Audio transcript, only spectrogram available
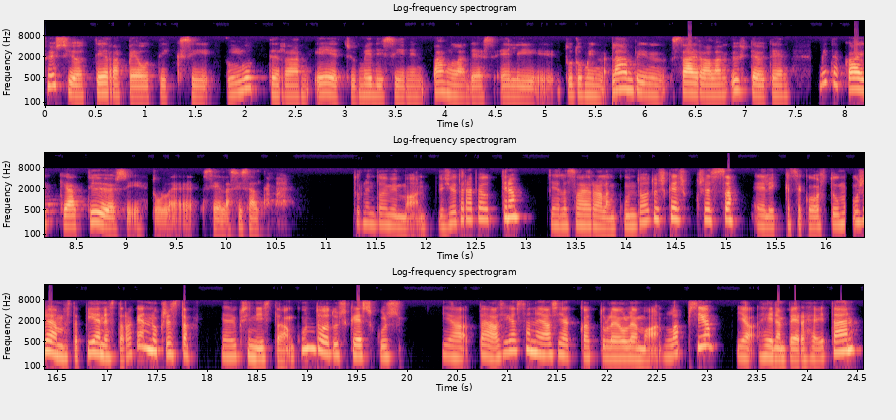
fysioterapeutiksi Lutheran Eety Medicinin Bangladesh eli tutumin lämpin sairaalan yhteyteen. Mitä kaikkea työsi tulee siellä sisältämään? Tulin toimimaan fysioterapeuttina siellä sairaalan kuntoutuskeskuksessa, eli se koostuu useammasta pienestä rakennuksesta, ja yksi niistä on kuntoutuskeskus, ja pääasiassa ne asiakkaat tulee olemaan lapsia ja heidän perheitään.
